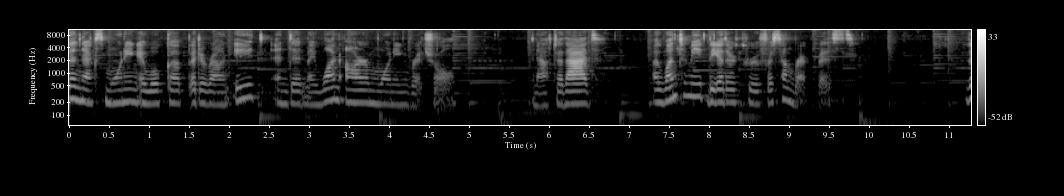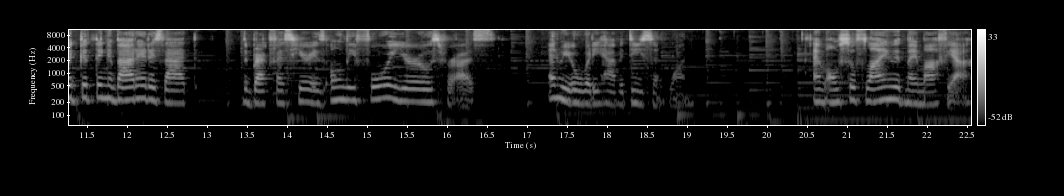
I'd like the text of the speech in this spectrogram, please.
The next morning, I woke up at around 8 and did my one hour morning ritual. And after that, I went to meet the other crew for some breakfast. The good thing about it is that the breakfast here is only 4 euros for us, and we already have a decent one. I'm also flying with my mafia.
